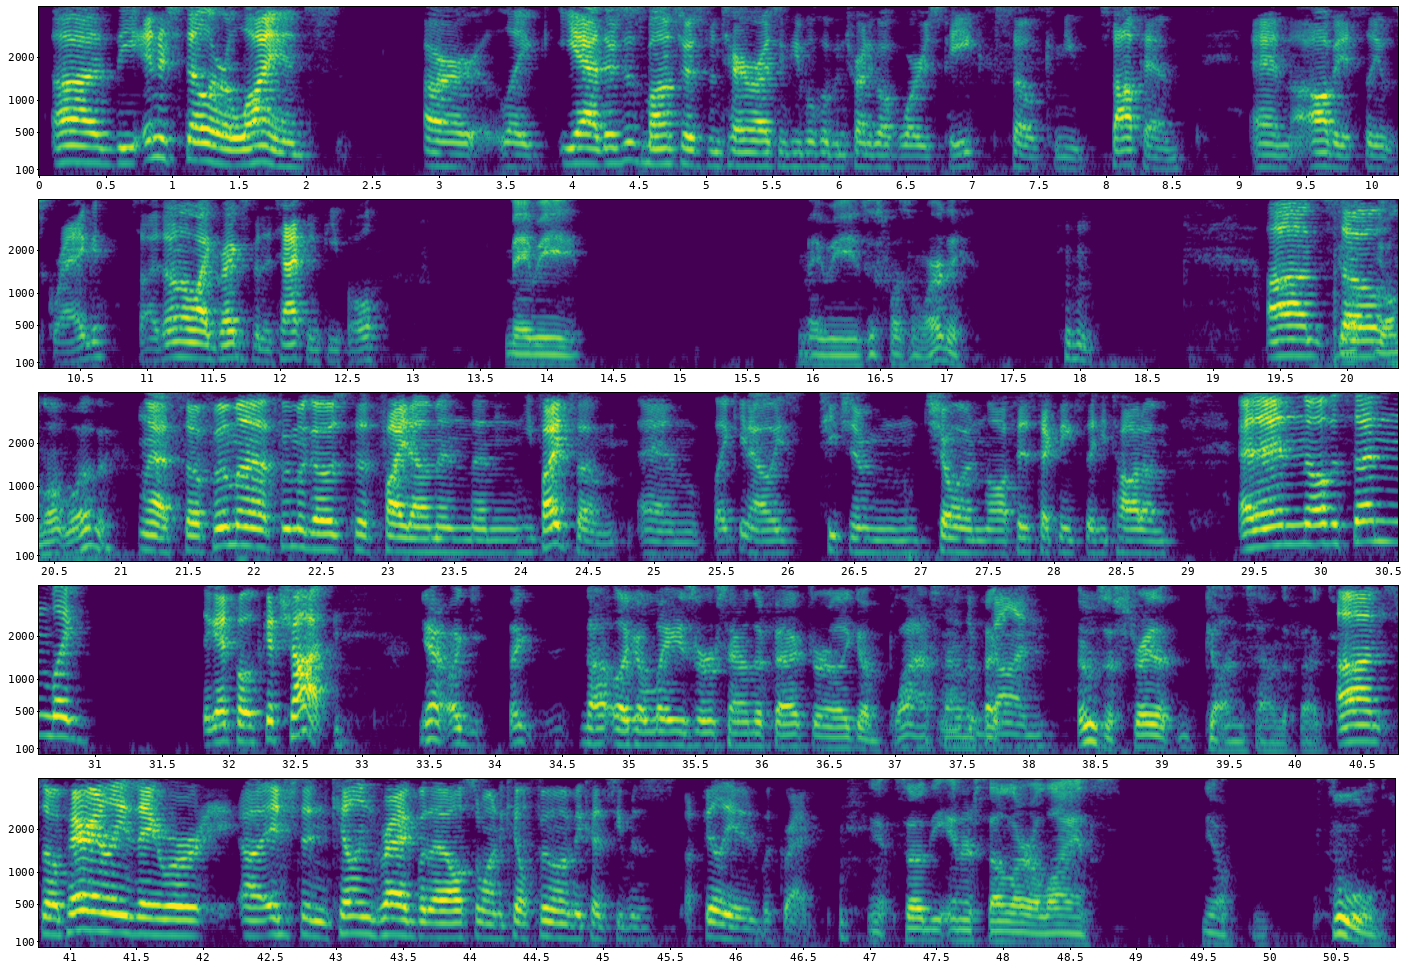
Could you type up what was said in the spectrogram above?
uh, the Interstellar Alliance are like, yeah, there's this monster that's been terrorizing people who've been trying to go up Warriors Peak. So can you stop him? And obviously it was Greg. So I don't know why Greg's been attacking people. Maybe, maybe he just wasn't worthy. Um. So you're, not worthy. Yeah, so Fuma Fuma goes to fight him, and then he fights him, and like you know, he's teaching him, showing off his techniques that he taught him, and then all of a sudden, like they get both get shot. Yeah, like like not like a laser sound effect or like a blast sound a effect. gun. It was a straight up gun sound effect. Um, so apparently they were uh, interested in killing Greg, but they also wanted to kill Fuma because he was affiliated with Greg. Yeah, so the Interstellar Alliance, you know, fooled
